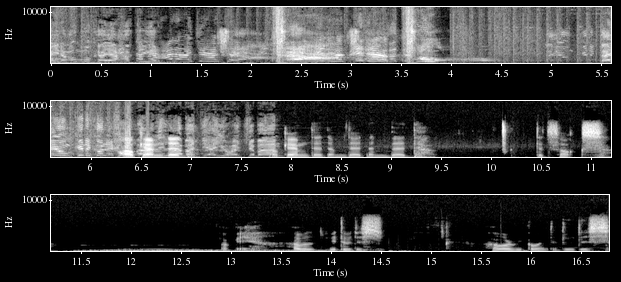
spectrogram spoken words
أين أمك يا حقير على جهتك اذهب اذهب لا يمكنك الإخفاء Okay, I'm dead. Okay, I'm dead. I'm dead. I'm dead. That sucks. Okay, how will we do this? How are we going to do this?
